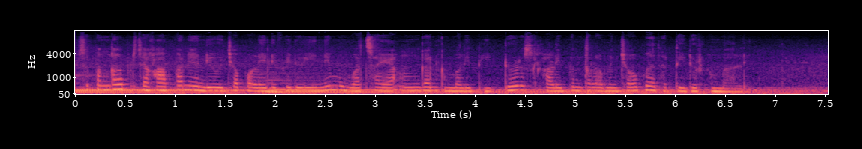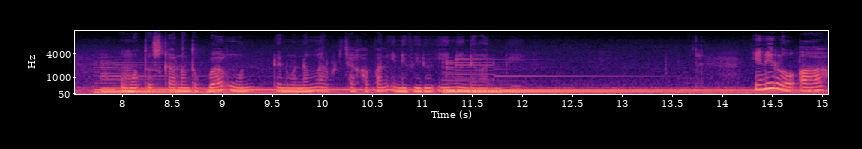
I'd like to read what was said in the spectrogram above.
Sepenggal percakapan yang diucap oleh individu ini membuat saya enggan kembali tidur sekalipun telah mencoba tertidur kembali. Memutuskan untuk bangun dan mendengar percakapan individu ini dengan B. Ini loh A,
